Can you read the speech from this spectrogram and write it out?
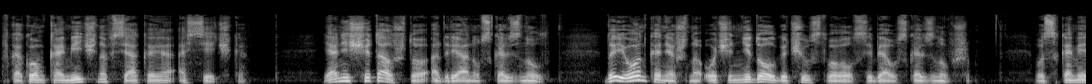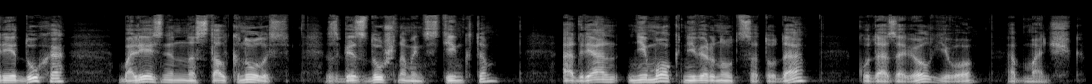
в каком комична всякая осечка. Я не считал, что Адриан ускользнул. Да и он, конечно, очень недолго чувствовал себя ускользнувшим. Высокомерие духа болезненно столкнулось с бездушным инстинктом. Адриан не мог не вернуться туда, куда завел его обманщик.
